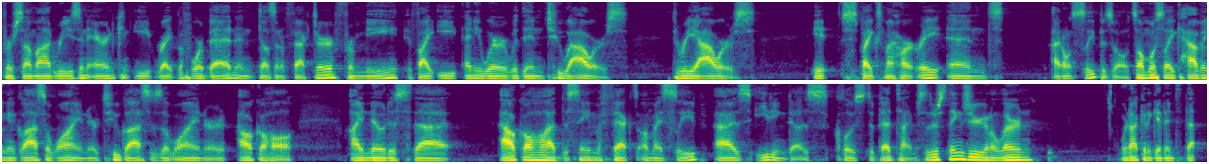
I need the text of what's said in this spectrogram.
for some odd reason, Erin can eat right before bed and it doesn't affect her. For me, if I eat anywhere within two hours, three hours, it spikes my heart rate and I don't sleep as well. It's almost like having a glass of wine or two glasses of wine or alcohol. I notice that alcohol had the same effect on my sleep as eating does close to bedtime. So there's things you're going to learn. We're not going to get into that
